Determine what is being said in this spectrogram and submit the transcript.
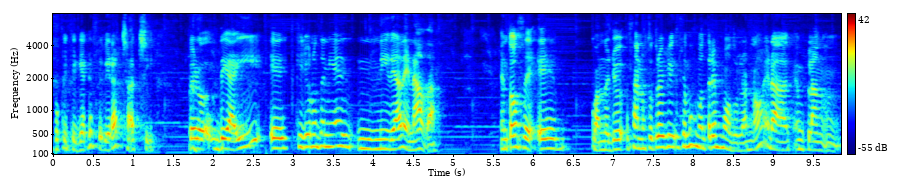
Porque quería que se viera chachi. Pero de ahí es que yo no tenía ni idea de nada. Entonces, eh, cuando yo, o sea, nosotros hicimos como tres módulos, ¿no? Era en plan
